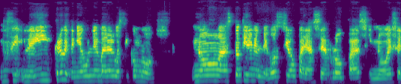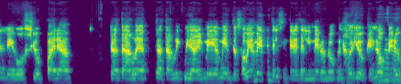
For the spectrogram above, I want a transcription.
no sé, leí, creo que tenía un lema, algo así como, no, no tienen el negocio para hacer ropa, sino es el negocio para tratar de, tratar de cuidar el medio ambiente. O sea, obviamente les interesa el dinero, no, no digo que no, pero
